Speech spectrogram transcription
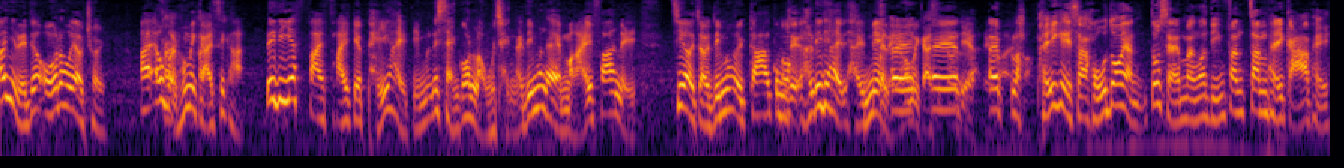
反而嚟到，我覺得好有趣。阿 Elvin 係可唔可以解釋下呢啲一塊塊嘅皮係點啊？你成個流程係點啊？你係買翻嚟之後就點樣去加工啫？呢啲係係咩嚟？可唔可以解釋多啲啊？嗱，皮其實好多人都成日問我點分真皮假皮，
